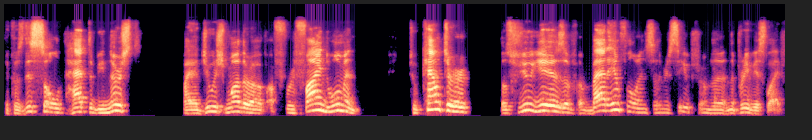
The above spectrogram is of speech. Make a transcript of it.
because this soul had to be nursed by a Jewish mother, of a refined woman, to counter those few years of, of bad influence received from the, the previous life.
